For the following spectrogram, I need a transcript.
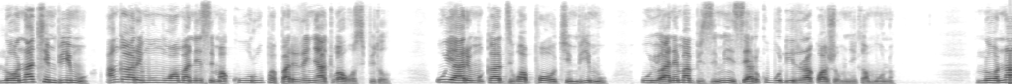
Lona chimbimu anga ari mumwe wamanesi makuru papari renyatwa hospital uye ari mukadzi wapaul chimbimu uyo ane mabhizimisi ari kubudirira kwazvo munyika muno. Lona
